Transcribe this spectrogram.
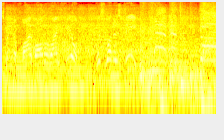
swinging a fly ball to right field. This one is deep. And it's gone!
